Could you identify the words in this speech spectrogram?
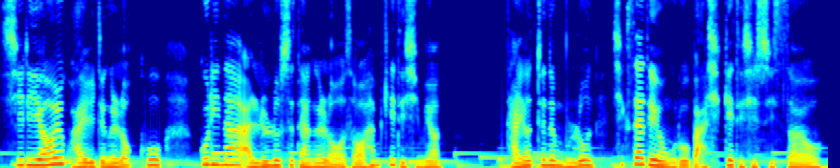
시리얼, 과일 등을 넣고 꿀이나 알룰로스 당을 넣어서 함께 드시면 다이어트는 물론 식사 대용으로 맛있게 드실 수 있어요.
